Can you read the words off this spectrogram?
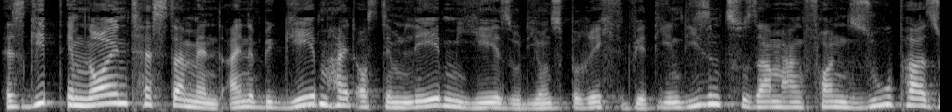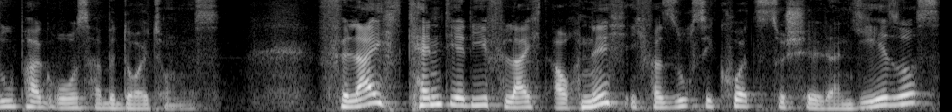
Es gibt im Neuen Testament eine Begebenheit aus dem Leben Jesu, die uns berichtet wird, die in diesem Zusammenhang von super, super großer Bedeutung ist. Vielleicht kennt ihr die, vielleicht auch nicht. Ich versuche sie kurz zu schildern. Jesus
